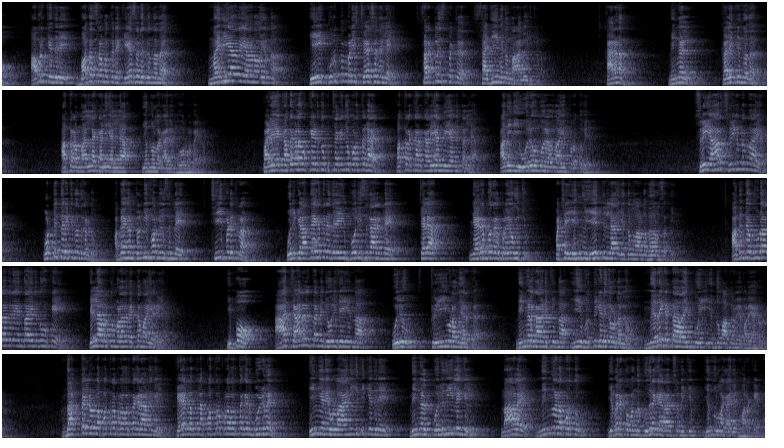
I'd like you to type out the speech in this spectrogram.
അവർക്കെതിരെ വധശ്രമത്തിന് കേസെടുക്കുന്നത് മര്യാദയാണോ എന്ന് ഈ കുറുപ്പമ്പടി സ്റ്റേഷനിലെ സർക്കിൾ ഇൻസ്പെക്ടർ സജീവൻ ഒന്ന് ആലോചിക്കണം. കാരണം നിങ്ങൾ കളിക്കുന്നത് അത്ര നല്ല കളിയല്ല എന്നുള്ള കാര്യം ഓർമ്മ വേണം. പഴയ കഥകളൊക്കെ എടുത്ത് ചകഞ്ഞു പുറത്തിടാൻ പത്രക്കാർക്ക് അറിയാൻ വയ്യാഞ്ഞിട്ടല്ല. അതിനി ഓരോന്നോരോന്നായി പുറത്തു വരും. ശ്രീ ആർ ശ്രീകണ്ഠൻ നായർ പൊട്ടിത്തെറിക്കുന്നത് കണ്ടു. അദ്ദേഹം ട്വന്റി ഫോർ ന്യൂസിന്റെ ചീഫ് എഡിറ്ററാണ്. ഒരിക്കൽ അദ്ദേഹത്തിനെതിരെയും പോലീസുകാരന്റെ ചില ഞരമ്പുകൾ പ്രയോഗിച്ചു. പക്ഷെ എങ്ങും ഏറ്റില്ല എന്നുള്ളതാണ് വേറെ സത്യം. അതിന്റെ ഗൂഢാലോചന എന്തായിരുന്നു ഒക്കെ എല്ലാവർക്കും വളരെ വ്യക്തമായി അറിയാം. ഇപ്പോ ആ ചാനലിൽ തന്നെ ജോലി ചെയ്യുന്ന ഒരു സ്ത്രീയുടെ നേർക്ക് നിങ്ങൾ കാണിക്കുന്ന ഈ വൃത്തികേടുകളുണ്ടല്ലോ നിറികെട്ടാറായി പോയി എന്ന് മാത്രമേ പറയാനുള്ളൂ. നട്ടലുള്ള പത്രപ്രവർത്തകരാണെങ്കിൽ കേരളത്തിലെ പത്രപ്രവർത്തകർ മുഴുവൻ ഇങ്ങനെയുള്ള അനീതിക്കെതിരെ നിങ്ങൾ പൊരുതിയില്ലെങ്കിൽ നാളെ നിങ്ങളുടെ പുറത്തും ഇവരൊക്കെ വന്ന് കുതിര കയറാൻ ശ്രമിക്കും എന്നുള്ള കാര്യം മറക്കേണ്ട.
